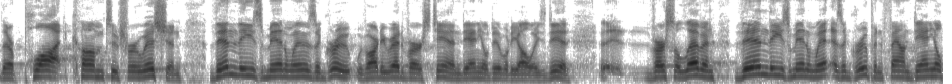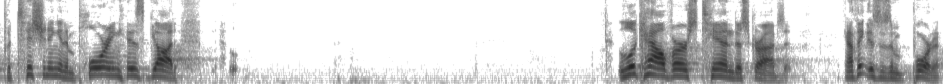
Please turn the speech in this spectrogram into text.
their plot come to fruition. Then these men went as a group. We've already read verse 10. Daniel did what he always did. Uh, verse 11 Then these men went as a group and found Daniel petitioning and imploring his God. Look how verse 10 describes it. I think this is important.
